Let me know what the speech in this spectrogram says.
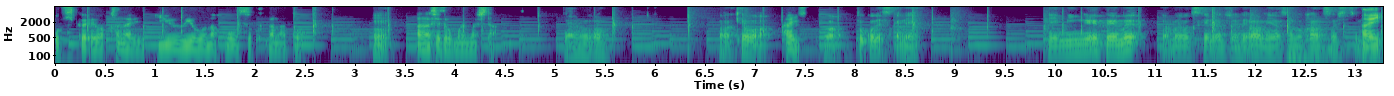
置き換えはかなり有用な法則かなとうん話してて思いました。なるほど。まあ、今日は、はい。まあ、どこですかね。ネーミング FM 名前を付けるラジオでは皆さんの感想、質問、はい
